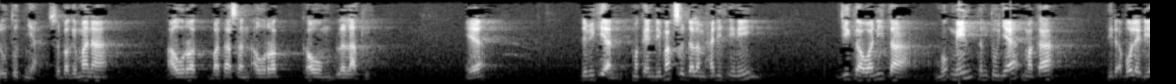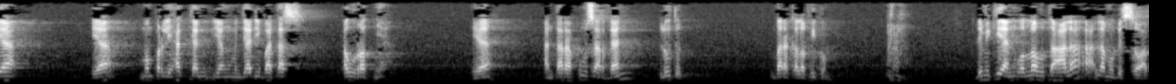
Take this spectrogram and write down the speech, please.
lututnya sebagaimana aurat batasan aurat kaum lelaki. Ya. Demikian, maka yang dimaksud dalam hadis ini jika wanita mukmin tentunya maka tidak boleh dia ya memperlihatkan yang menjadi batas auratnya. Ya, antara pusar dan lutut. Barakallahu fikum. Demikian wallahu taala a'lamu bissawab.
